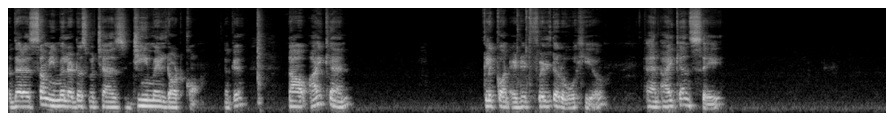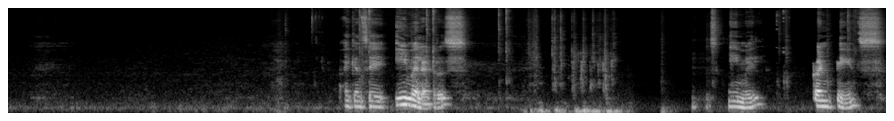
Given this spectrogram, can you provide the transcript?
there is some email address which has gmail.com. Okay. Now I can click on edit filter over here and I can say, I can say email address, email contains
